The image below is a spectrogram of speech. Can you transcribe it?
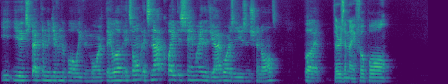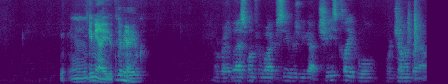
you expect them to give him the ball even more. They love it's all. It's not quite the same way the Jaguars are using Shenault, but Thursday night football. Mm, give me Aiyuk. give me Aiyuk. All right, last one for wide receivers, we got Chase Claypool or John Brown.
